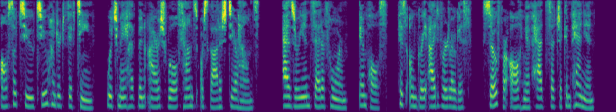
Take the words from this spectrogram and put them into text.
also 2 215, which may have been Irish wolfhounds or Scottish deerhounds. Azarian said of Horm, Impulse, his own grey-eyed Vertragus, so for all who have had such a companion,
